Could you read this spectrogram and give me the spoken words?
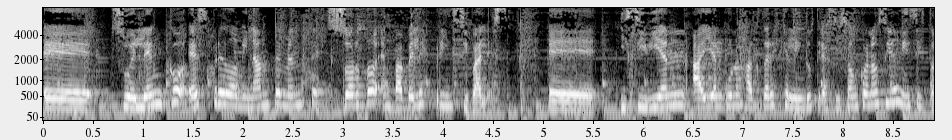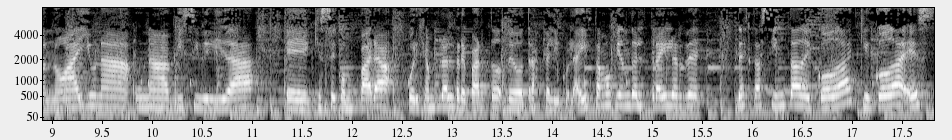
eh, su elenco es predominantemente sordo en papeles principales. Eh, y si bien hay algunos actores que en la industria sí son conocidos, insisto, no hay una, una visibilidad eh, que se compara, por ejemplo, al reparto de otras películas. Ahí estamos viendo el tráiler de, de esta cinta de CODA, que CODA es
